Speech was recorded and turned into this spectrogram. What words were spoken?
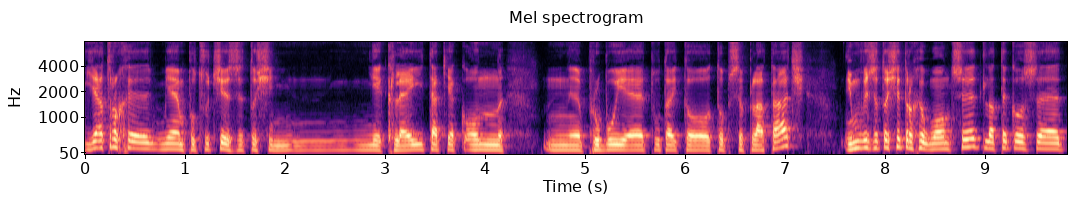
ja trochę miałem poczucie, że to się nie klei, tak jak on mm, próbuje tutaj to, to przeplatać. I mówię, że to się trochę łączy, dlatego że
